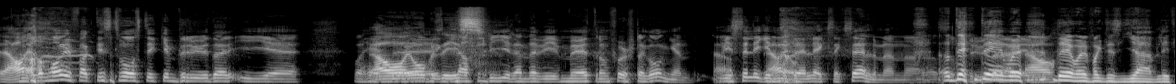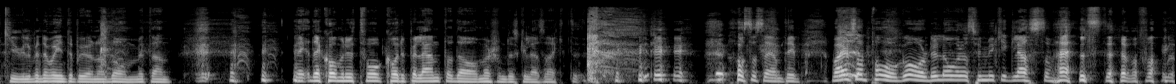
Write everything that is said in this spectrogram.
Ja, Ja, ja. de har ju faktiskt två stycken brudar i, eh, vad heter Ja, ja, precis. glassbilen när vi möter dem första gången. Visserligen Ja, ja. modell XXL, men alltså, Ja, det, det, var, ju- Ja. det var ju faktiskt jävligt kul, men det var inte på grund av dem, utan... Det, det kommer ut två korpulenta damer som du skulle ha sagt. Och så säger de typ, vad är det som pågår? Du lovar oss hur mycket glass som helst, eller vad fan.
